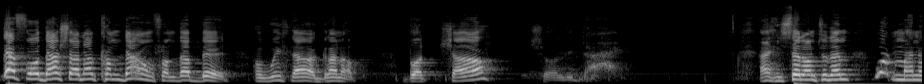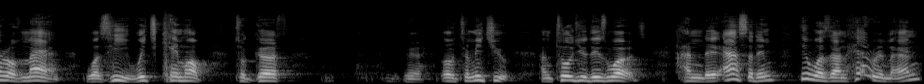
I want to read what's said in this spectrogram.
Therefore thou shalt not come down from that bed on which thou art gone up, but shall surely die. And he said unto them, What manner of man was he which came up to Girth uh, or to meet you and told you these words? And they answered him, He was an hairy man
